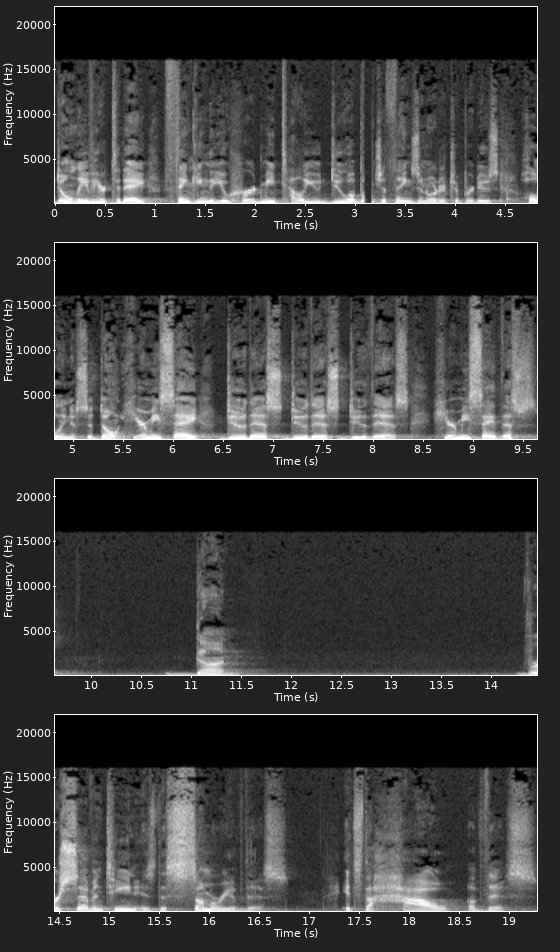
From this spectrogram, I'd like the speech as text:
Don't leave here today thinking that you heard me tell you do a bunch of things in order to produce holiness. So don't hear me say, do this, do this, do this. Hear me say this done. Verse 17 is the summary of this, it's the how of this,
